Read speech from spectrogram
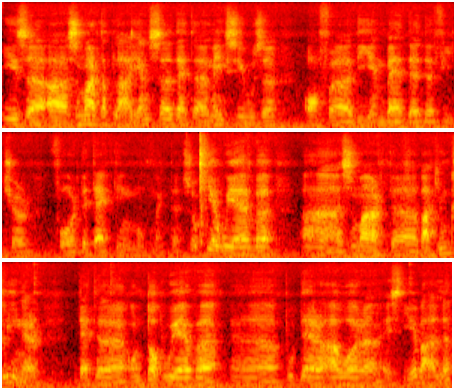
is uh, a smart appliance uh, that uh, makes use uh, of the embedded feature for detecting movement. So here we have a smart vacuum cleaner that on top we have put there our ST eval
